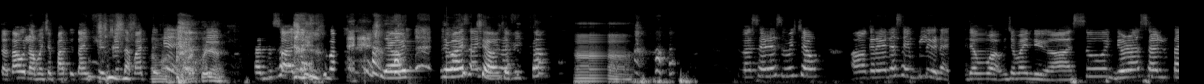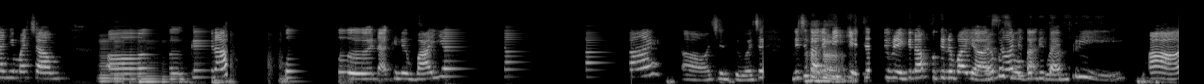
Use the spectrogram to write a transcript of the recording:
tak tahulah macam patut tanya ke tak patut kan takutnya. satu soalan sebab, Sebab macam saya Syafika. Ha. sebab saya rasa macam uh, kadang-kadang saya blur nak jawab macam mana uh, so diorang selalu tanya macam uh, Hmm. kenapa nak kena bayar Oh, macam tu. Macam, dia macam tak boleh fikir. Macam tu boleh, kenapa kena bayar? Kenapa so, semua ada tak benda Tuan? tak free? Ah,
